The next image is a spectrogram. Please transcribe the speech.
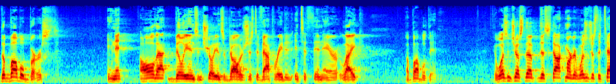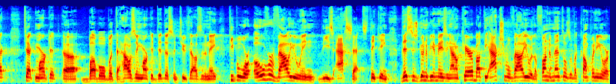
the bubble burst, and it all that billions and trillions of dollars just evaporated into thin air like a bubble did. It wasn't just the, the stock market, it wasn't just the tech, tech market uh, bubble, but the housing market did this in 2008. People were overvaluing these assets, thinking, this is going to be amazing. I don't care about the actual value or the fundamentals of a company or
